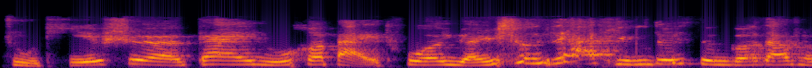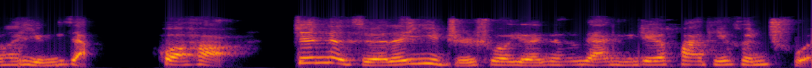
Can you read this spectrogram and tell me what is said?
主题是该如何摆脱原生家庭对性格造成的影响。括号真的觉得一直说原生家庭这个话题很蠢。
